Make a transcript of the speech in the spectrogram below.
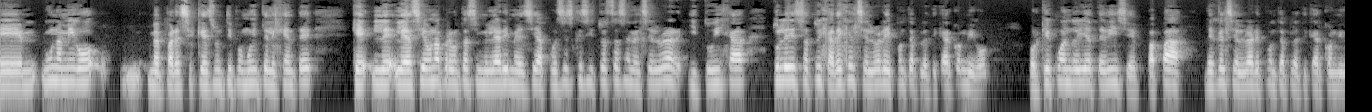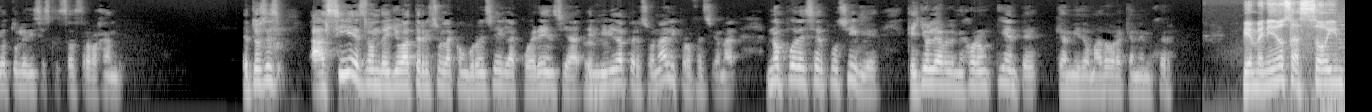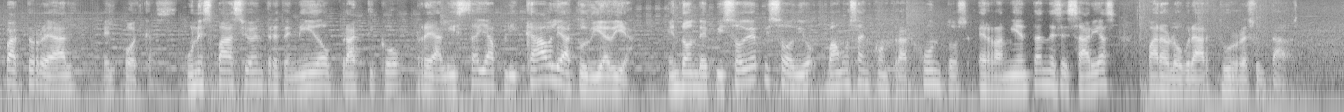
Eh, un amigo, me parece que es un tipo muy inteligente, que le, hacía una pregunta similar y me decía, pues es que si tú estás en el celular y tu hija, tú le dices a tu hija, deja el celular y ponte a platicar conmigo, ¿por qué cuando ella te dice, papá, deja el celular y ponte a platicar conmigo, tú le dices que estás trabajando? Entonces, así es donde yo aterrizo la congruencia y la coherencia en mi vida personal y profesional. No puede ser posible que yo le hable mejor a un cliente que a mi domadora, que a mi mujer. Bienvenidos a Soy Impacto Real, el podcast, un espacio entretenido, práctico, realista y aplicable a tu día a día, en donde episodio a episodio vamos a encontrar juntos herramientas necesarias para lograr tus resultados.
